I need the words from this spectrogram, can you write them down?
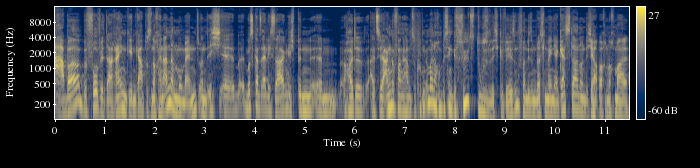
Aber bevor wir da reingehen, gab es noch einen anderen Moment. Und ich äh, muss ganz ehrlich sagen, ich bin ähm, heute, als wir angefangen haben zu gucken, immer noch ein bisschen gefühlsduselig gewesen von diesem WrestleMania gestern. Und ich Ja. habe auch noch mal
